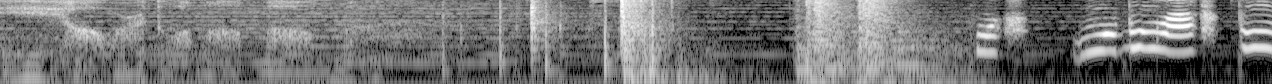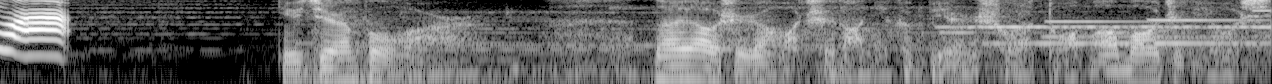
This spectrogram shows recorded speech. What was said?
你也要玩躲猫猫吗？我我不玩，不玩。你既然不玩，那要是让我知道你跟别人说了躲猫猫这个游戏，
